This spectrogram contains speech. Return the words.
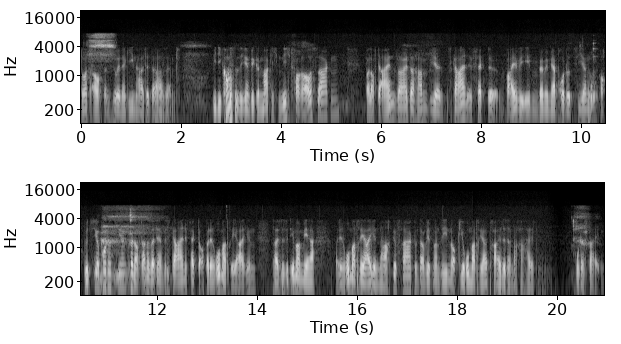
dort auch dann höhere Energieinhalte da sind. Wie die Kosten sich entwickeln, mag ich nicht voraussagen, weil auf der einen Seite haben wir Skaleneffekte, weil wir eben, wenn wir mehr produzieren, auch günstiger produzieren können. Auf der anderen Seite haben wir Skaleneffekte auch bei den Rohmaterialien. Das heißt, es wird immer mehr bei den Rohmaterialien nachgefragt und dann wird man sehen, ob die Rohmaterialpreise danach erhalten oder steigen.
